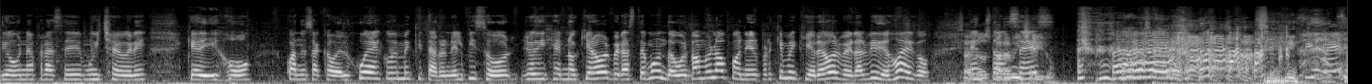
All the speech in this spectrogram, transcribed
dio una frase muy chévere que dijo, cuando se acabó el juego y me quitaron el visor, yo dije, no quiero volver a este mundo, volvámoslo a poner porque me quiero volver al videojuego. Saludos para Micheiro. Sí. Un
